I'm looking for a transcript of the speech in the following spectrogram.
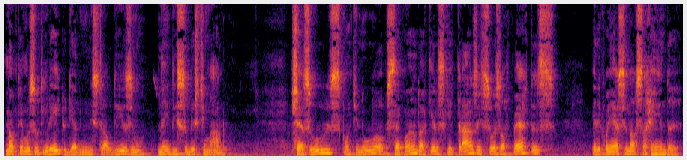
Não temos o direito de administrar o dízimo nem de subestimá-lo. Jesus continua observando aqueles que trazem suas ofertas. Ele conhece nossa renda,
